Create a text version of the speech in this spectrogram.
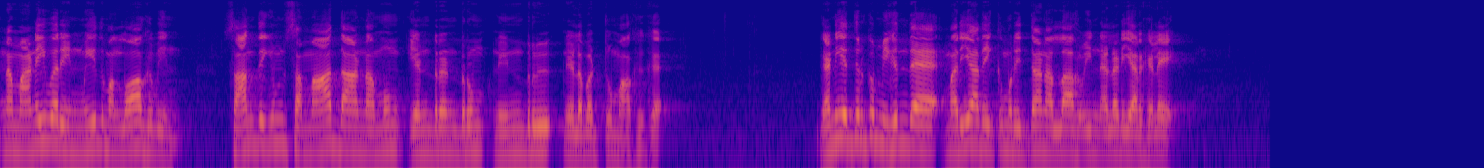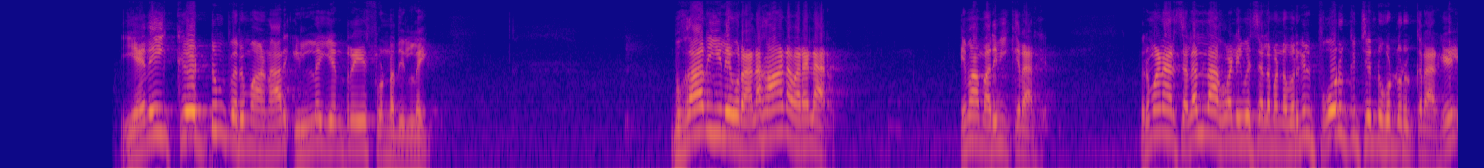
நம் அனைவரின் மீதும் அல்லாஹுவின் சாந்தியும் சமாதானமும் என்றென்றும் நின்று நிலவட்டுமாகுக. கணியத்திற்கும் மிகுந்த மரியாதைக்கும் முறைத்தான் அல்லாஹுவின் நல்லடியார்களே. எதை கேட்டும் பெருமானார் இல்லை என்றே சொன்னதில்லை. புகாரியிலே ஒரு அழகான வரலாறு இமாம் அறிவிக்கிறார்கள். பெருமானார் செல்லல்லாஹ் வழிவு செல்லம் அவர்கள் போருக்கு சென்று கொண்டிருக்கிறார்கள்.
